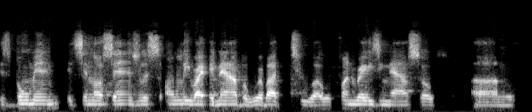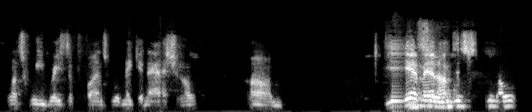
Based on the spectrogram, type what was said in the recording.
is booming. It's in Los Angeles only right now, but we're about to uh, we're fundraising now. So uh, once we raise the funds, we'll make it national. Um, yeah, And man, so- I'm just you know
